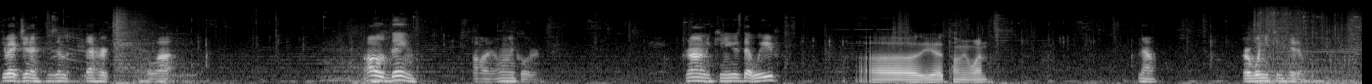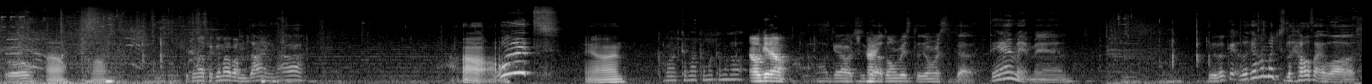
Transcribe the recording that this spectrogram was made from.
Get back, Junior. He's in, that hurt a lot. Oh dang! Oh, I only got her. Fernando, can you use that weave Uh, yeah. Tell me when. now, or when you can hit him? Whoa. Oh. Well. Pick him up, pick him up. I'm dying. Ah. Oh. What? Hang on. Come on, come on, come on, come on. Oh, get out. Oh, get out, just get out. Don't risk the, don't risk the death. Damn it, man. Dude, look at look at how much the health I lost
